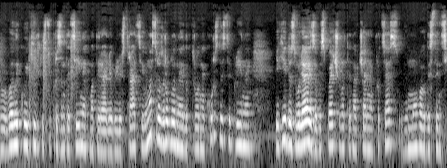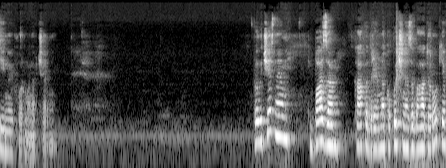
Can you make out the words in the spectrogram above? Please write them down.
великою кількістю презентаційних матеріалів ілюстрацій, у нас розроблений електронний курс дисципліни, який дозволяє забезпечувати навчальний процес в умовах дистанційної форми навчання. Величезна база кафедри накопичена за багато років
